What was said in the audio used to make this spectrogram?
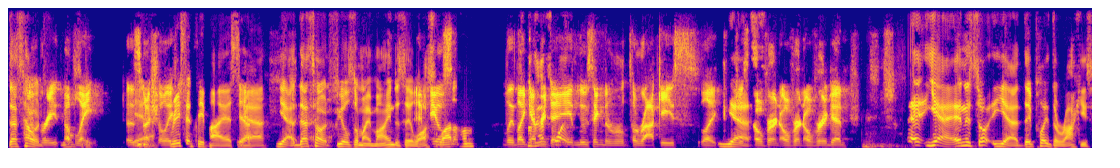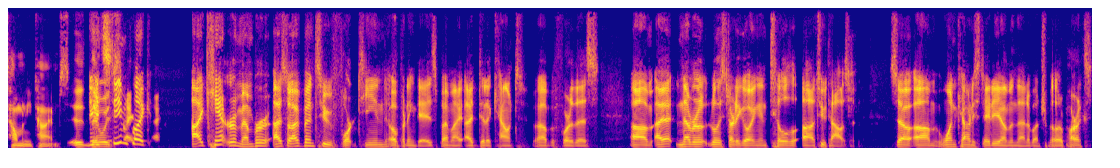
That's how of, it re- of late, especially. Recency bias. Yeah. Yeah. Yeah, that's how it feels in my mind. Is they lost a lot of them. Like, like Well, every that's why- losing the the Rockies, like Yes. just over and over and over again. Uh, yeah, and it's so yeah. They played the Rockies how many times? It, they It always- seems like I can't remember. uh, So I've been to 14 opening days by my. I did a count uh, before this. Um, I never really started going until uh, 2000. So um, one county stadium and then a bunch of Miller parks.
